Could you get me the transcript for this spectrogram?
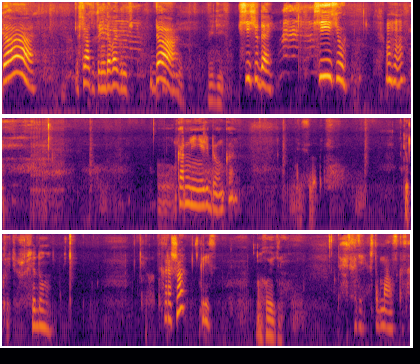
Да. Сразу ты не давай грудь. Да. Иди. Сисю дай. Сисю. Угу. Кормление ребенка. Иди сюда. Че кричишь? Все дома? Хорошо, Крис? Охуительно. Давай, отходи, чтобы мало сказал.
